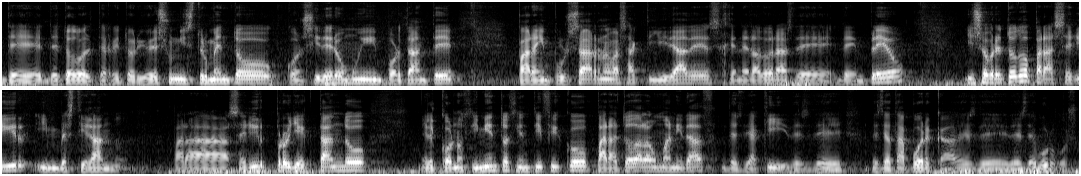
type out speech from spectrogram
de, todo el territorio. Es un instrumento, considero, muy importante para impulsar nuevas actividades generadoras de empleo y sobre todo para seguir investigando, para seguir proyectando el conocimiento científico para toda la humanidad desde aquí, desde, desde Atapuerca, desde, desde Burgos.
